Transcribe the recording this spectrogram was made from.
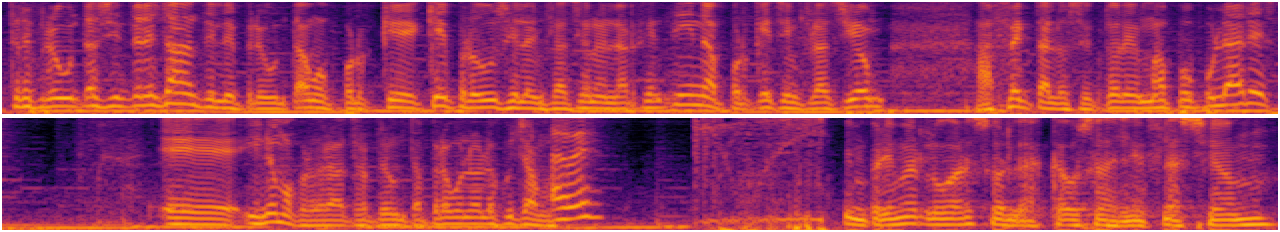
tres preguntas interesantes. Le preguntamos por qué, qué produce la inflación en la Argentina, por qué esa inflación afecta a los sectores más populares. Eh, y no me acuerdo la otra pregunta, pero bueno, lo escuchamos. A ver. En primer lugar, sobre las causas de la inflación,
